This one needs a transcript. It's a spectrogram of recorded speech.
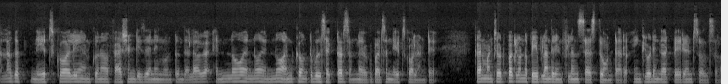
అలాగ నేర్చుకోవాలి అనుకున్న ఫ్యాషన్ డిజైనింగ్ ఉంటుంది. అలాగా ఎన్నో ఎన్నో ఎన్నో అన్కౌంటబుల్ సెక్టర్స్ ఉన్నాయి ఒక పర్సన్ నేర్చుకోవాలంటే. కానీ మన చుట్టుపక్కల ఉన్న పీపుల్ అందరూ ఇన్ఫ్లుయెన్స్ చేస్తూ ఉంటారు including our parents also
